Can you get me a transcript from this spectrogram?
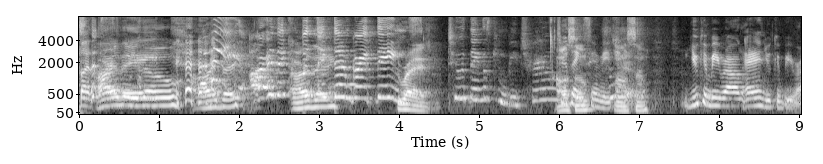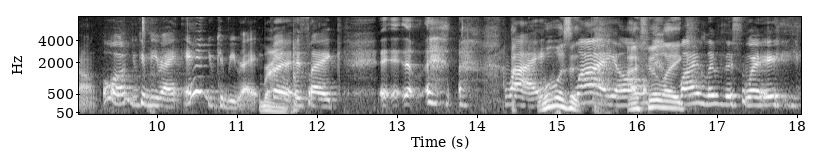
But Are they though? Are they? Are they? Are but they? they've done great things. Right. Two things can be true. Two Also, things can be true. also, you can be wrong and you can be wrong, or you can be right and you can be right. Right. But it's like, why? What was it? Why, y'all? I feel like- why live this way?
